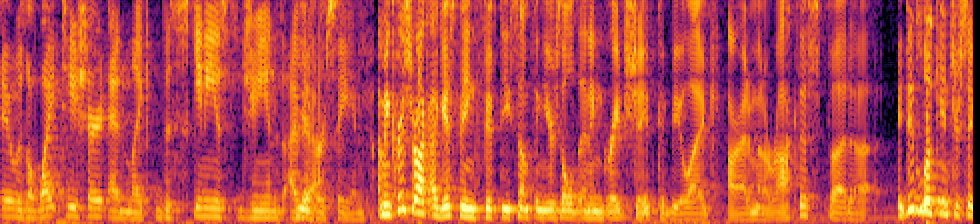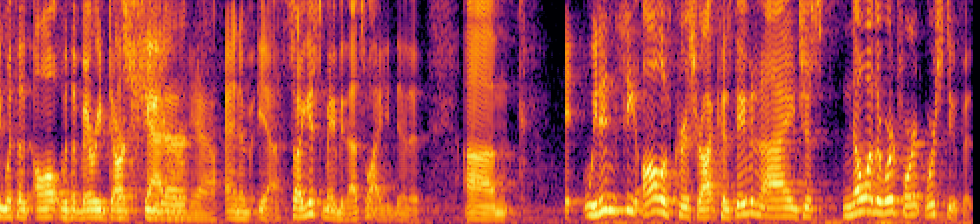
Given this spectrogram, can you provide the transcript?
It was a white t shirt and like the skinniest jeans I've Yeah. ever seen. I mean, Chris Rock, I guess being 50 something years old and in great shape could be like, all right, I'm going to rock this. But uh, it did look interesting with an all with a very dark shadow, theater. yeah. And a, yeah, so I guess maybe that's why he did it. Um, it- we didn't see all of Chris Rock because David and I just, no other word for it, we're stupid.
